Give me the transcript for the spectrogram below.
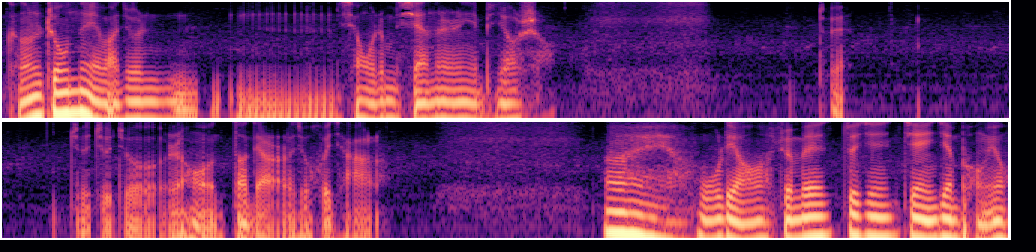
可能是周内吧，就是，嗯，像我这么闲的人也比较少，对，就就就，然后到点儿了就回家了。哎呀，无聊啊！准备最近见一见朋友，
